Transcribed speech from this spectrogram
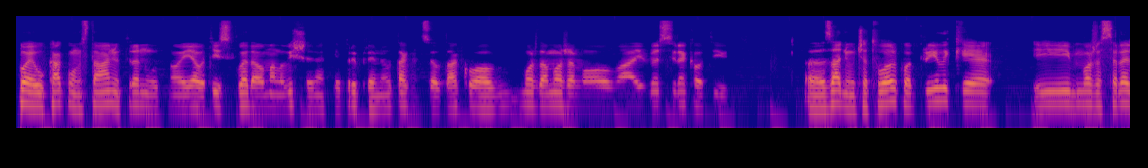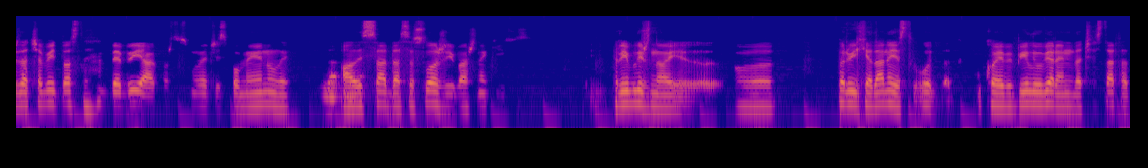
ko je u kakvom stanju trenutno i evo ti si gledao malo više neke pripremne utakmice ili tako, možda možemo, ovaj, već si rekao ti e, zadnju četvorku otprilike i može se reći da će biti dosta debija, kao što smo već i spomenuli, ali sad da se složi baš nekih približno uh, prvih 11 u koje bi bili uvjereni da će startat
